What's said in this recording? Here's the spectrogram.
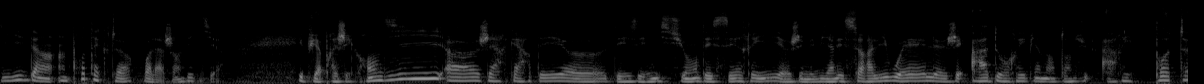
guide, un protecteur, voilà, j'ai envie de dire. Et puis après, j'ai grandi, euh, j'ai regardé euh, des émissions, des séries. Euh, j'aimais bien les sœurs Halliwell. J'ai adoré, bien entendu, Harry Potter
